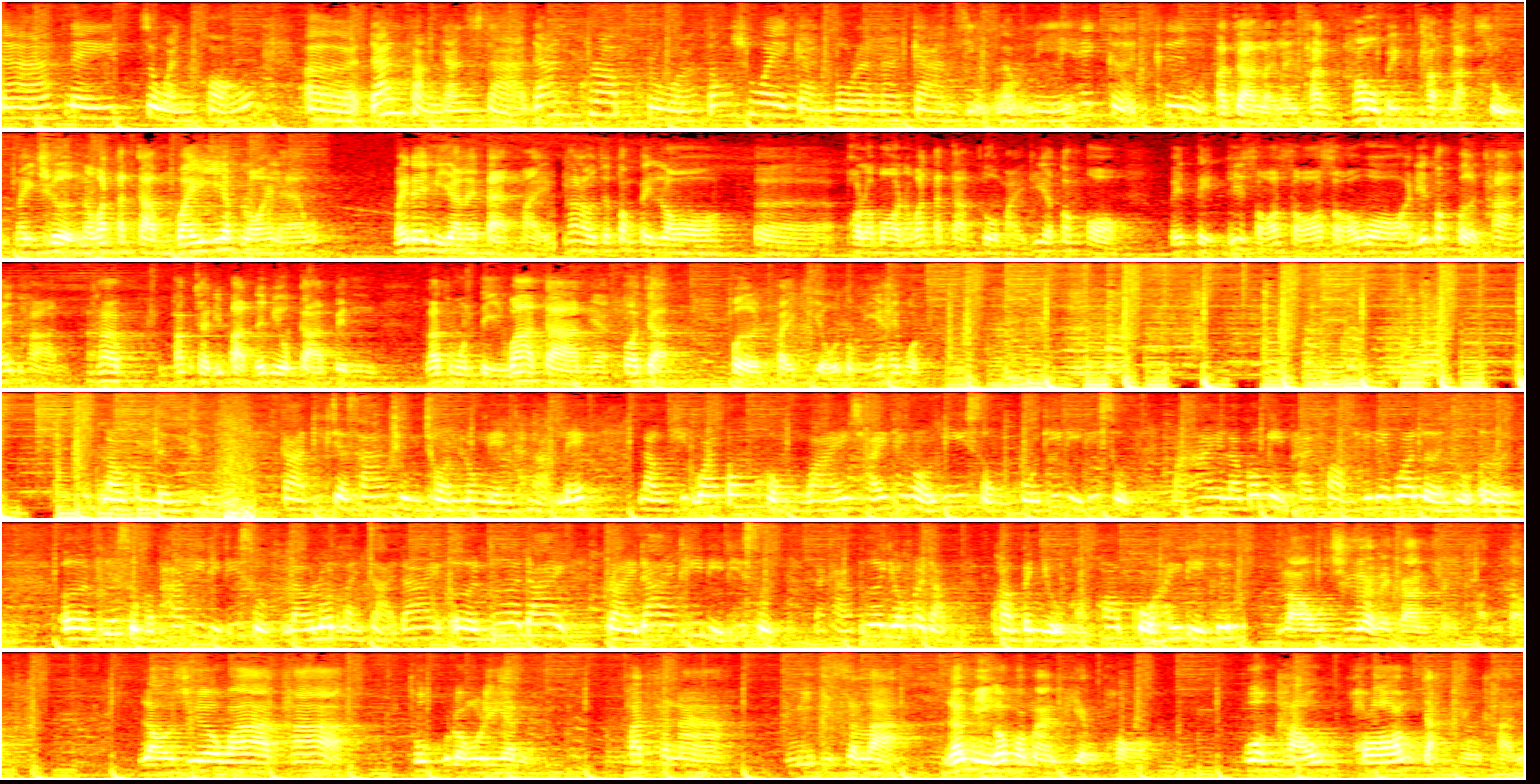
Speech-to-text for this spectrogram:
นะคะในส่วนของเออด้านฝั่งการศึกษาด้านครอบครัวต้องช่วยกันบูรณาการสิ่งเหล่านี้ให้เกิดขึ้น อาจารย์หลาย ๆ ท่านเข้าไปทำหลักสูตร ในเชิงนวัตกรรมไว้เรียบร้อยแล้ว ไม่ได้มีอะไรแปลกใหม่ ถ้าเราจะต้องไปรอเออพรบนวัตกรรมตัวใหม่ที่จะต้องออกไปติดที่สสสวอันนี้ต้องเปิดทางให้ผ่าน ถ้าพรรคประชาธิปัตย์ได้มีโอกาสเป็น รัฐมนตรีว่าการเนี่ยก็จะเปิดไฟเขียวตรงนี้ให้หมด เราคำนึงถึงการที่จะสร้างชุมชนโรงเรียนขนาดเล็ก เราคิดว่าต้องคงไว้ใช้เทคโนโลยีส่งครูที่ดีที่สุด มาให้แล้วก็มีแพลตฟอร์มที่เรียกว่า Learn to Earn Earn เพื่อสุขภาพที่ดีที่สุด แล้วลดรายจ่ายได้ Earn เพื่อได้รายได้ที่ดีที่สุดนะคะ เพื่อยกระดับความเป็นอยู่ของครอบครัวให้ดีขึ้น เราเชื่อในการแข่งขันครับ เราเชื่อว่าถ้าทุกโรงเรียนพัฒนามีอิสระ และมีงบประมาณเพียงพอ พวกเขาพร้อมจะแข่งขัน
